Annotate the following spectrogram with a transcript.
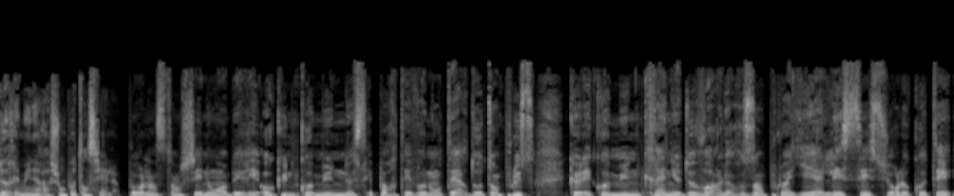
de rémunération potentielle. Pour l'instant, chez nous en Berry, aucune commune ne s'est portée volontaire, d'autant plus que les communes craignent de voir leurs employés laissés sur le côté.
